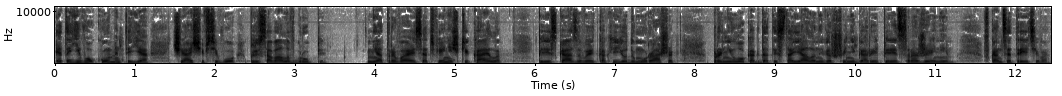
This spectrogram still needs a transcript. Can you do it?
Это его комменты я чаще всего плюсовала в группе не отрываясь от Фенечки, Кайла пересказывает, как ее до мурашек проняло, когда ты стояла на вершине горы перед сражением в конце третьего,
